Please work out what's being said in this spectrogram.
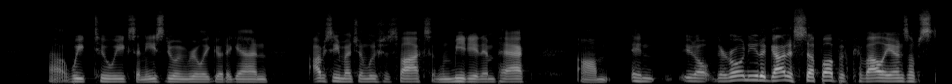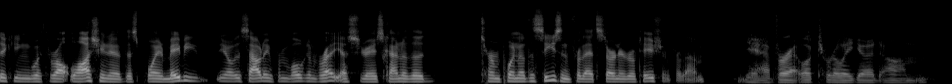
uh, week, two weeks, and he's doing really good again. Obviously, you mentioned Lucius Fox and immediate impact. Um, and, you know, they're going to need a guy to step up if Cavalli ends up sticking with Washington at this point. Maybe, you know, this outing from Logan Verrett yesterday is kind of the turn point of the season for that starting rotation for them. Yeah, Verrett looked really good. Um,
